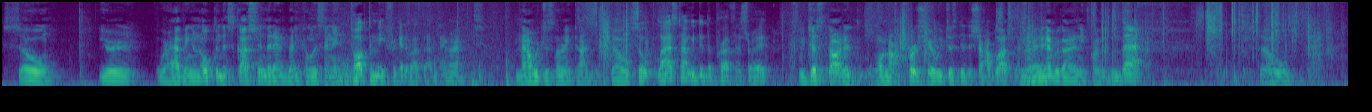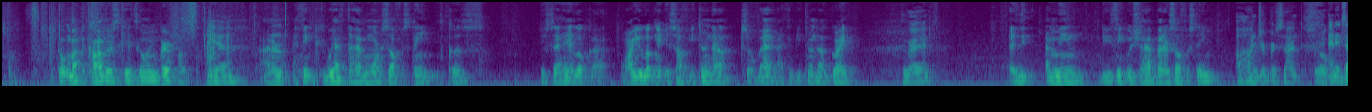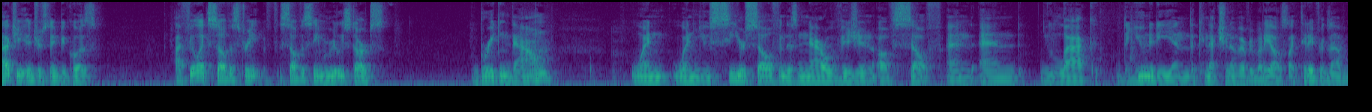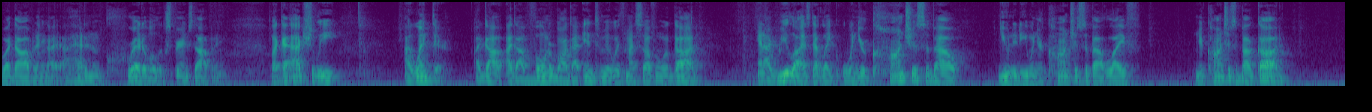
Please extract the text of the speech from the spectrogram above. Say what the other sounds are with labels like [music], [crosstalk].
So you're we're having an open discussion that everybody can listen in. Talk to me. Forget about that thing. All right. Now we're just learning Tanya. So So last time we did the preface, right? We just started one our first year. We just did the Shabbat, and then we never got any further than that. So talking about the coddler's kids going barefoot. Yeah. I don't. I think we have to have more self esteem because you say, "Hey, look, uh, why are you looking at yourself? You turned out so bad. I think you turned out great." Right. I I mean, do you think we should have better self esteem? A hundred percent. So- And it's actually interesting because I feel like self esteem self esteem really starts breaking down when when you see yourself in this narrow vision of self and and you lack the unity and the connection of everybody else. Like today, for example, by davening, I, I had an incredible experience davening. Like I actually I went there. I got I got vulnerable. I got intimate with myself and with God, and I realized that like when you're conscious about unity, when you're conscious about life, when you're conscious about God,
